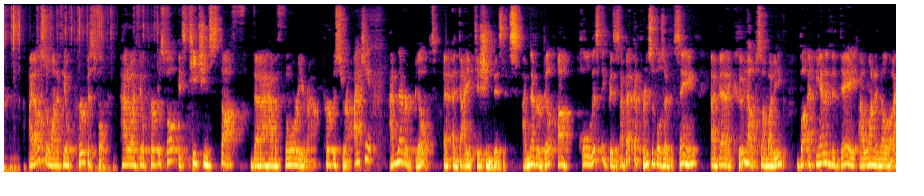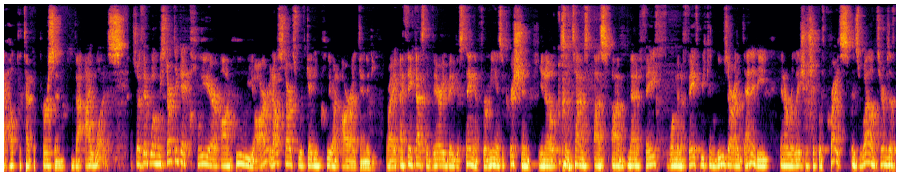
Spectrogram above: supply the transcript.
I also want to feel purposeful. How do I feel purposeful? It's teaching stuff that I have authority around, purpose around. I can't, I've never built a, a dietitian business. I've never built a holistic business. I bet the principles are the same. I bet I could help somebody but at the end of the day, I want to know that I help the type of person that I was. So I think when we start to get clear on who we are, it all starts with getting clear on our identity, right? I think that's the very biggest thing. And for me as a Christian, you know, sometimes us um, men of faith, women of faith, we can lose our identity in our relationship with Christ as well, in terms of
